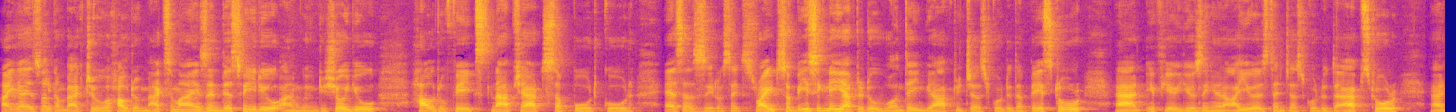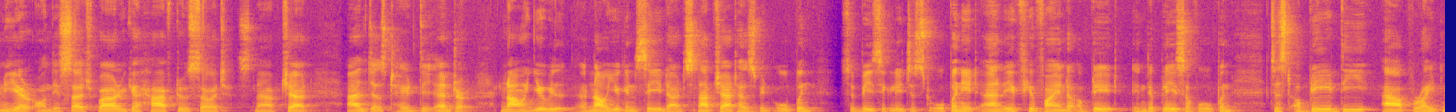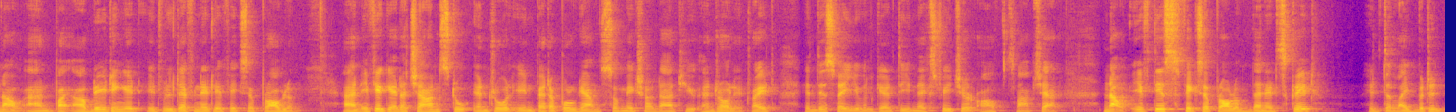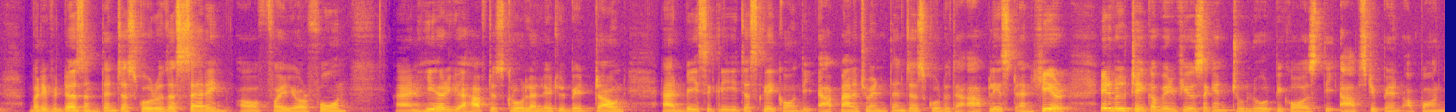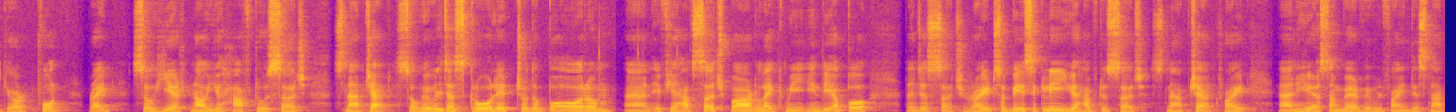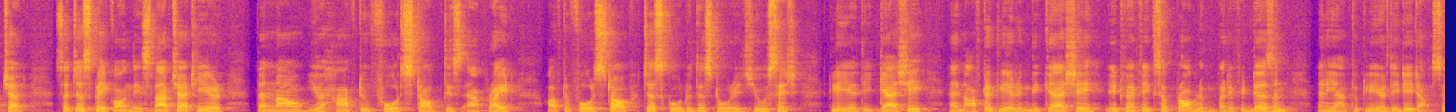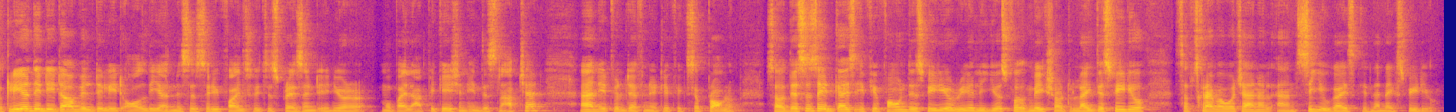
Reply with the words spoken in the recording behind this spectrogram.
Hi guys, welcome back to How to Maximize. In this video, I'm going to show you how to fix Snapchat support code SS06, right? So basically you have to do one thing. You have to just go to the Play Store and if you're using an iOS, then just go to the App Store and here on the search bar, you have to search Snapchat and just hit the enter. Now you will, now you can see that Snapchat has been opened. So basically just open it and if you find an update in the place of open, just update the app right now and by updating it it will definitely fix your problem. And if you get a chance to enroll in beta programs so make sure that you enroll it right? In this way you will get the next feature of snapchat. Now if this fix a problem then it's great. Hit the like button. But if it doesn't then just go to the setting of your phone and here you have to scroll a little bit down and basically just click on the app management then just go to the app list. And here it will take a very few seconds to load because the apps depend upon your phone right? So here now you have to search snapchat. So we will just scroll it to the bottom. And if you have search bar like me in the upper then just search right? So basically you have to search snapchat right? And here somewhere we will find this snapchat. So just click on the snapchat here. Then now you have to force stop this app right after force stop, just go to the storage usage, clear the cache and after clearing the cache, it may fix a problem. But if it doesn't, then you have to clear the data. So clear the data will delete all the unnecessary files which is present in your mobile application in the Snapchat and it will definitely fix your problem. So this is it guys. If you found this video really useful, make sure to like this video, subscribe our channel and see you guys in the next video.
